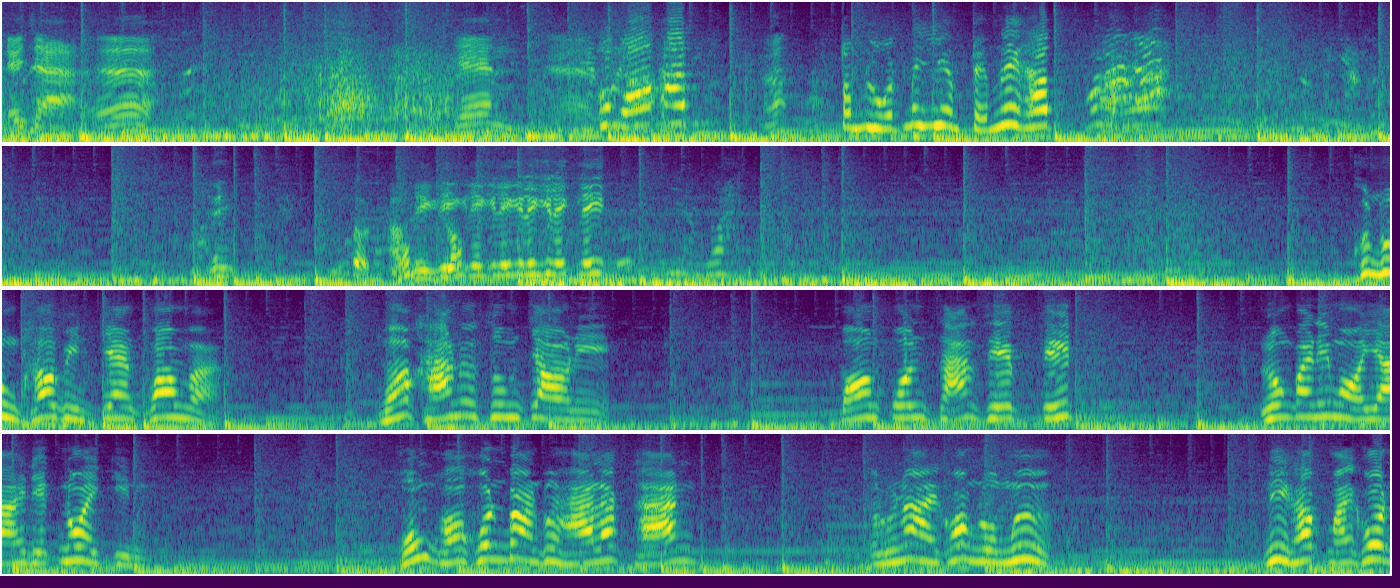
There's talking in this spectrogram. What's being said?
ๆด้วยจ้ะเออเช่นเออคุณหมอครับ ฮะตำรวจไม่เยี่ยมเต็มเลยครับเอาลิกลิกลิกลิกลิกลิกลิกคุณพุ่งเขาบินแจ้งความว่า หมอขาวในซุมเจ้านี่ปลอมปนสารเสพติด ลงไปในหมอยาให้เด็กน้อยกิน ผมขอค้นบ้านเพื่อหาหลักฐาน กรุณาให้ความร่วมมือ นี่ครับหมายค้น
